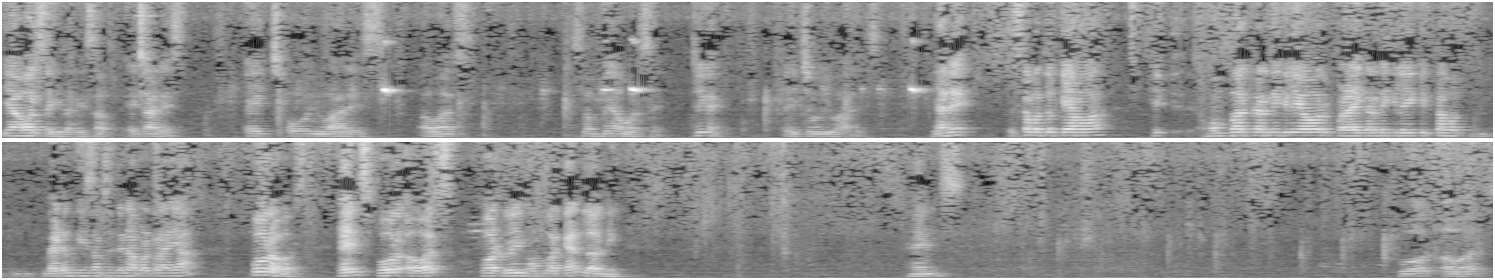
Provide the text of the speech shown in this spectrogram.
ये आवर्स है इधर ये सब. H R S H O U R S hours में आवर्स है ठीक है? H O U R S यानी इसका मतलब क्या हुआ कि होमवर्क करने के लिए और पढ़ाई करने के लिए कितना वक्त मैडम के हिसाब से देना पड़ रहा है यहाँ? Four hours hence four hours for doing homework and learning hence four hours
